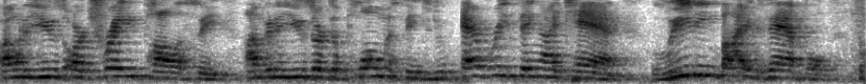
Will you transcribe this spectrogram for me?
I'm going to use our trade policy. I'm going to use our diplomacy to do everything I can, leading by example, to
